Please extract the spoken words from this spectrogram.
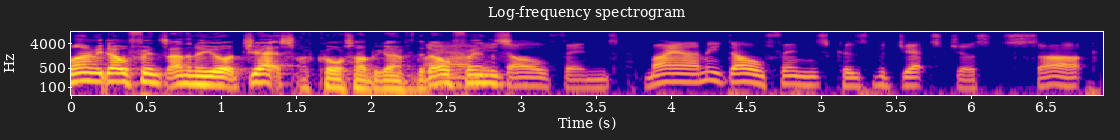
Miami Dolphins and the New York Jets. Of course, I'll be going for the Miami Dolphins. Dolphins. Miami Dolphins, because the Jets just suck.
